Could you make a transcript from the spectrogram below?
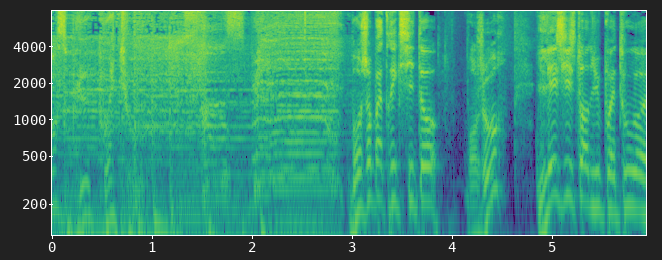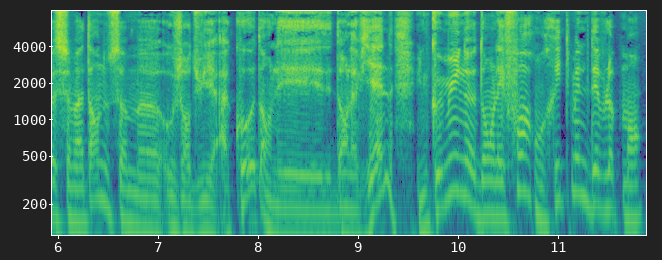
France Bleu Poitou. Bonjour Patrick Citeau. Bonjour. Les histoires du Poitou euh, ce matin, nous sommes euh, aujourd'hui à Caux, dans, dans la Vienne, une commune dont les foires ont rythmé le développement.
